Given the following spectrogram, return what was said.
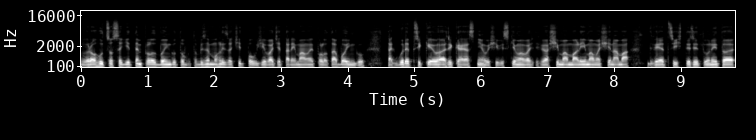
v rohu, co sedí ten pilot Boeingu, to, to bychom mohli začít používat, že tady máme pilota Boeingu, tak bude přikyvovat a říká, jasně, hoši, vy s těma vašima malýma mašinama, dvě, tři, čtyři tuny, to je,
